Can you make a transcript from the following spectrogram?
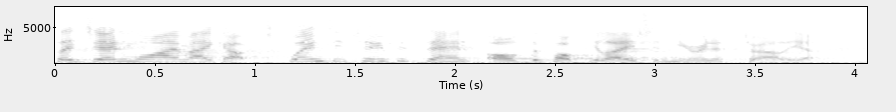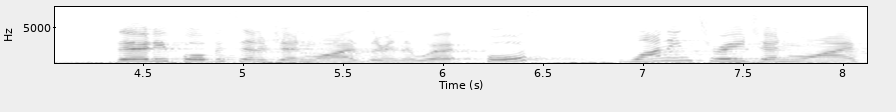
So Gen Y make up 22% of the population here in Australia. 34% of Gen Ys are in the workforce. One in three Gen Ys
